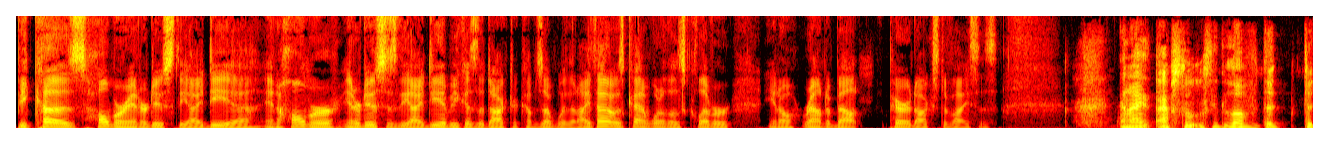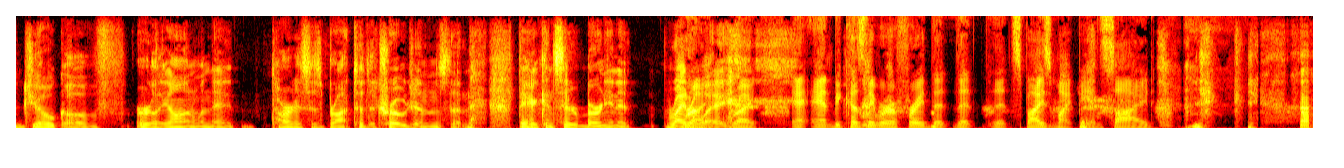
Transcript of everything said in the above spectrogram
because Homer introduced the idea, and Homer introduces the idea because the doctor comes up with it. I thought it was kind of one of those clever, you know, roundabout paradox devices. And I absolutely love the the joke of early on when the TARDIS is brought to the Trojans that they consider burning it right, right away. right, and, and because they were afraid that that that spies might be inside.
